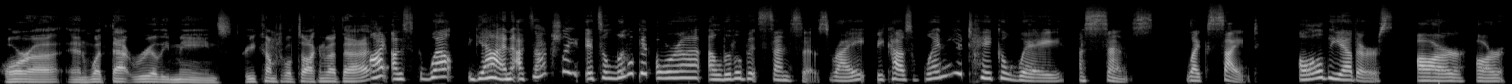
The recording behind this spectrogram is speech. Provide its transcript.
aura and what that really means. Are you comfortable talking about that? I was well, yeah, and it's actually it's a little bit aura, a little bit senses, right? Because when you take away a sense like sight, all the others are are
